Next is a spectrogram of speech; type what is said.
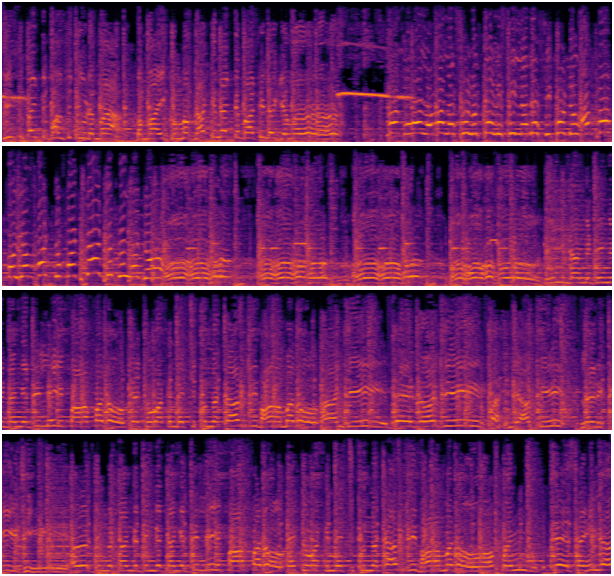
పింక్ పెంట్ బాల్స్ చూడమ్మా బొమ్మాయి గుమ్మ బ్లాక్ నట్ బాటిలో యమా డంగ్ డింగ్ ఢిల్లీ పాపరో పెట్టువక నెచ్చుకున్న కాల్చి భామరో ఓపెన్ చేసైనా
